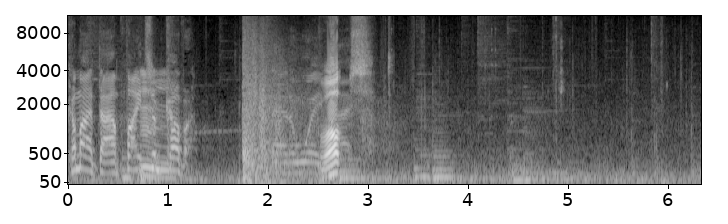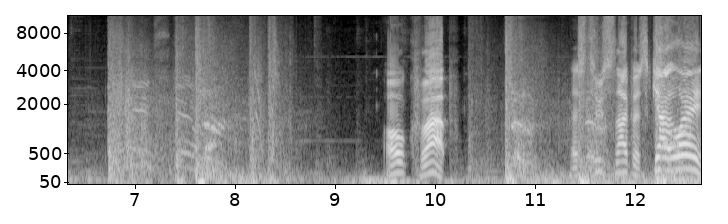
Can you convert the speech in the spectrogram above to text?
Come on, Dom, find some hmm. cover. Whoops. Oh crap! There's two snipers. Get away!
